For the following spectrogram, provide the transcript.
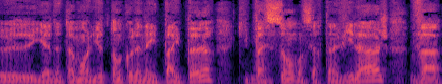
il y a notamment un lieutenant-colonel Piper qui passant dans certains villages va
